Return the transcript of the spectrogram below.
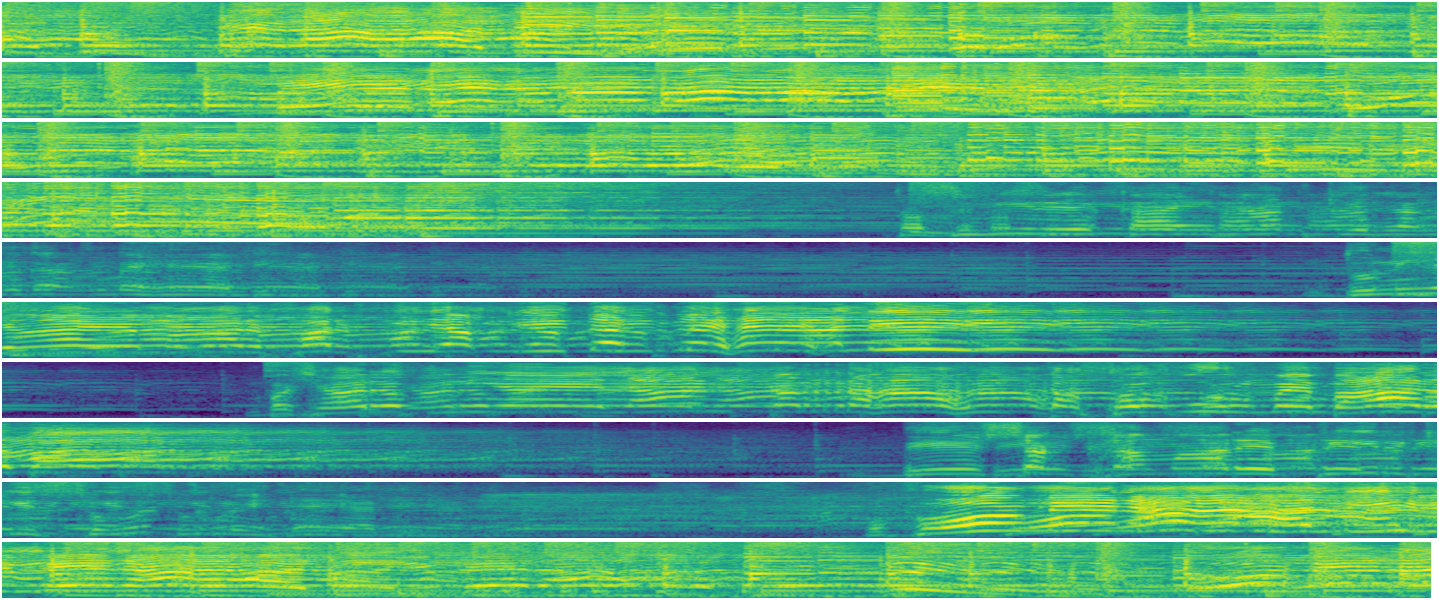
तस्वीर कायनात की रंगत में है अली। दुनिया मार्फत की अकीदत में है अली। बशारत मियाँ ऐलान कर रहा हूँ तस्वुर में बार बार बेशक हमारे पीर की सूरत में है अली। वो मेरा अली मेरा अली, मेरा वो मेरे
